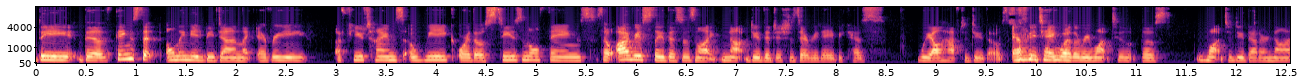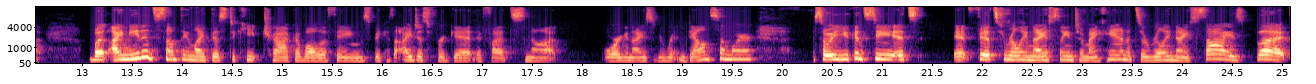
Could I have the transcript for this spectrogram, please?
the, the things that only need to be done like every a few times a week or those seasonal things. So obviously this is like not do the dishes every day because we all have to do those every day, whether we want to those want to do that or not. But I needed something like this to keep track of all the things because I just forget if it's not organized and written down somewhere. So you can see it's it fits really nicely into my hand. It's a really nice size, but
